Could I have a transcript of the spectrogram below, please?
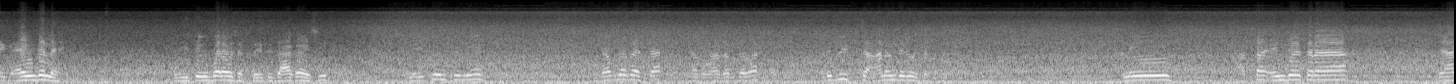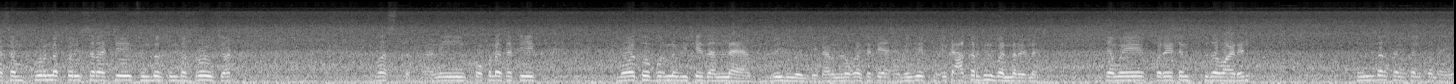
एक अँगल आहे. इथे उभं राहू शकतं. इथे जागा आहे अशी. आणि इथून तुम्ही धबधब्याचा बघा धबधबा आणि बीचचा आनंद घेऊ शकतो. आणि आता एन्जॉय करा. या संपूर्ण परिसराचे सुंदर सुंदर ड्रोन शॉट मस्त. आणि कोकणासाठी एक महत्त्वपूर्ण विषय झालेला आहे ब्रिज म्हणजे. कारण लोकांसाठी म्हणजे एक आकर्षण बनणार आहे ना. त्यामुळे पर्यटन सुद्धा वाढेल. सुंदर संकल्पना आहे.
